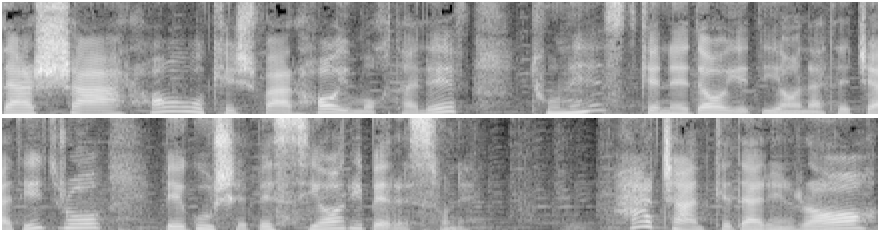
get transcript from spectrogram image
در شهرها و کشورهای مختلف تونست که ندای دیانت جدید رو به گوش بسیاری برسونه. هرچند که در این راه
